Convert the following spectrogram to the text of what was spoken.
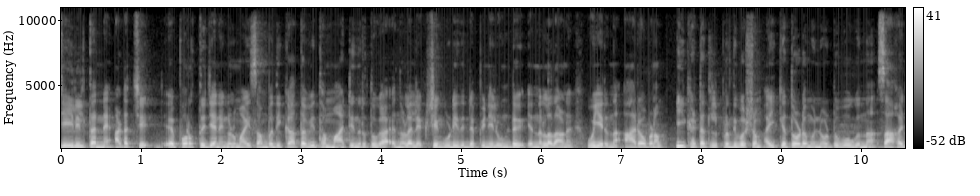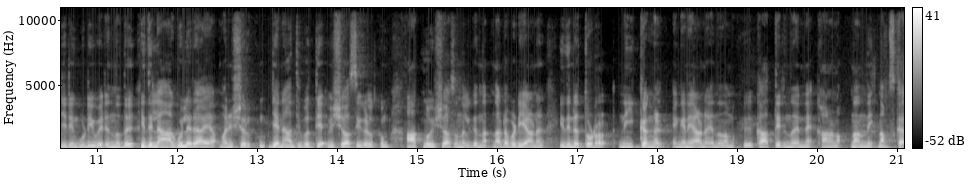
ജയിലിൽ തന്നെ അടച്ച് പുറത്ത് ജനങ്ങളുമായി സംവദിക്കാത്ത വിധം മാറ്റി നിർത്തുക എന്നുള്ള ലക്ഷ്യം കൂടി ഇതിന്റെ പിന്നിലുണ്ട് എന്നുള്ളതാണ് ഉയരുന്ന ആരോപണം. ഈ ഘട്ടത്തിൽ പ്രതിപക്ഷം ഐക്യത്തോടെ മുന്നോട്ട് പോകുന്ന സാഹചര്യം കൂടി വരുന്നത് ഇതിൽ ആകുലരായ മനുഷ്യർക്കും ജനാധിപത്യ വിശ്വാസികൾക്കും ആത്മവിശ്വാസം നൽകുന്ന നടപടിയാണ്. ഇതിന്റെ തുടർ നീക്കങ്ങൾ എങ്ങനെയാണ് എന്ന് നമുക്ക് കാത്തിരുന്ന് തന്നെ കാണണം. നന്ദി നമസ്കാരം.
